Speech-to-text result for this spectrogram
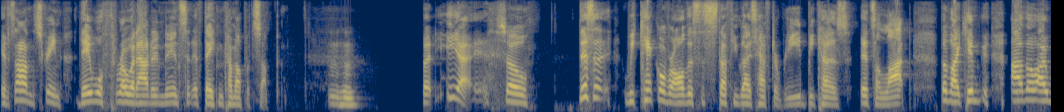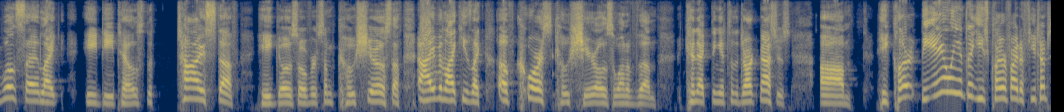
if it's not on the screen, they will throw it out in an instant if they can come up with something. Mm-hmm. But yeah, so this is we can't go over all this, this is stuff you guys have to read because it's a lot. But like him, although I will say like he details the tie stuff. He goes over some Koshiro stuff. And I even like he's like, of course Koshiro is one of them, connecting it to the Dark Masters. Um, he clar- the alien thing he's clarified a few times.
